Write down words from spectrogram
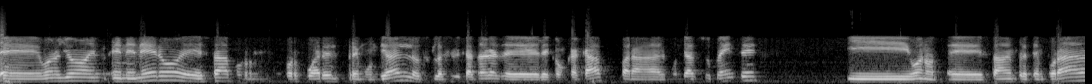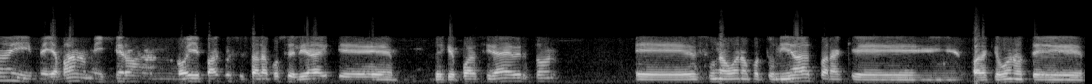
Eh, bueno, yo en, en enero eh, estaba por, por jugar el premundial, los clasificatorios de, de CONCACAF para el Mundial Sub-20 y bueno, eh, estaba en pretemporada y me llamaron, me dijeron, oye Paco, si está la posibilidad de que, de que puedas ir a Everton, eh, es una buena oportunidad para que, para que bueno, te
